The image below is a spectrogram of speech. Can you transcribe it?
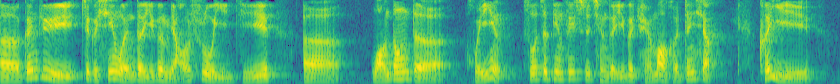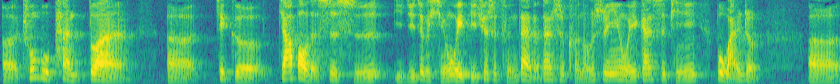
呃，根据这个新闻的一个描述以及呃王东的回应。说这并非事情的一个全貌和真相，可以呃初步判断，呃这个家暴的事实以及这个行为的确是存在的，但是可能是因为该视频不完整，呃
